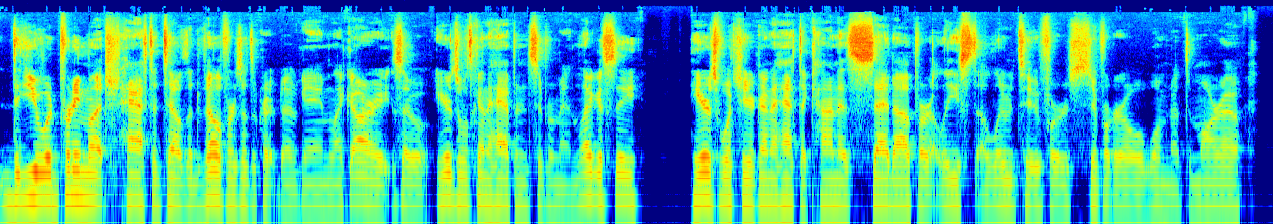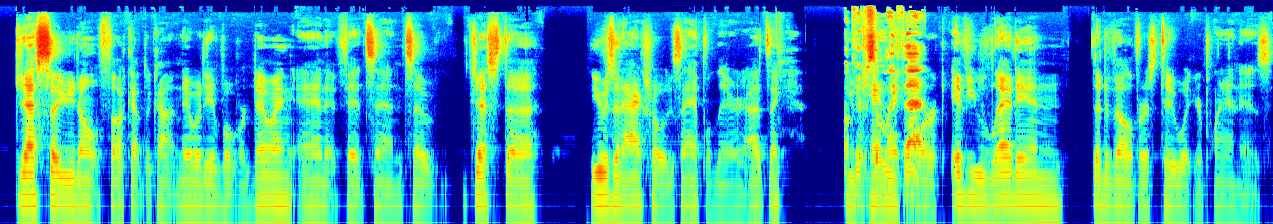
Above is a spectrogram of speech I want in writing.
That you would pretty much have to tell the developers of the Krypto game, like, all right, so here's what's going to happen in Superman Legacy. Here's what you're going to have to kind of set up or at least allude to for Supergirl Woman of Tomorrow, just so you don't fuck up the continuity of what we're doing and it fits in. So just uh, use an actual example there. I think you can something make like that. it work if you let in the developers to what your plan is.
